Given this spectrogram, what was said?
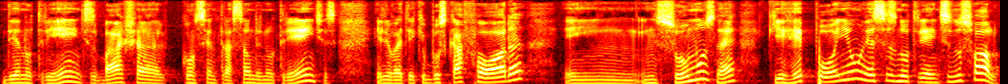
de nutrientes, baixa concentração de nutrientes, ele vai ter que buscar fora em insumos né, que reponham esses nutrientes no solo.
